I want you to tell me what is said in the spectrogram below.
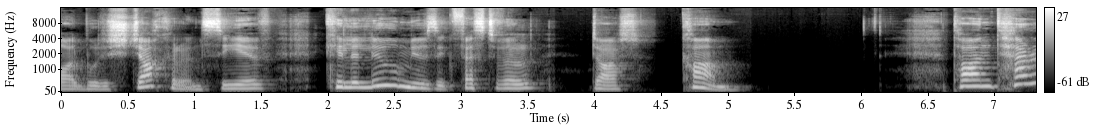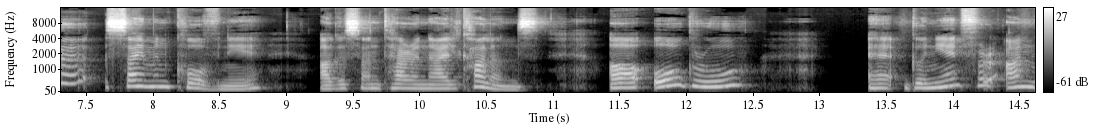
áil buisteachar an siomh killaloomusicfestival.com. Tá an tara Simon Coveney agus an tara Nile Collins á ógrú uh, gonéanfar an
